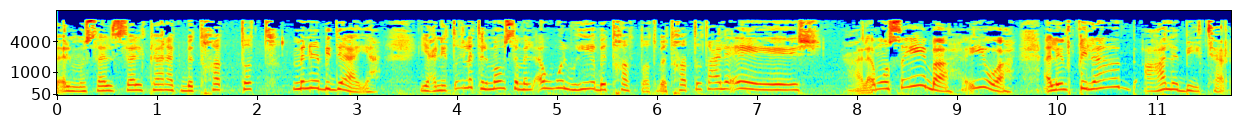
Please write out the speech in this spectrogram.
المسلسل كانت بتخطط من البداية. يعني طيلة الموسم الأول وهي بتخطط. بتخطط على إيش؟ على مصيبة. أيوة. الانقلاب على بيتر.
